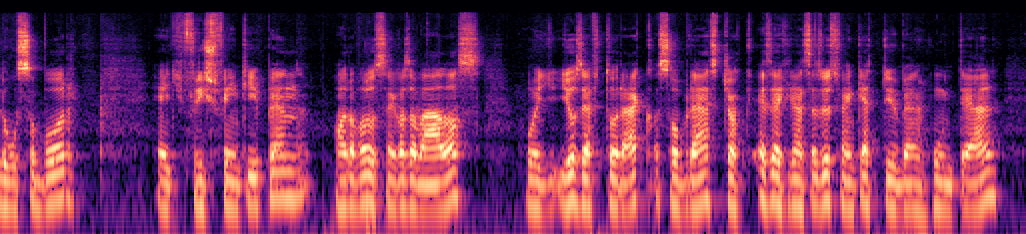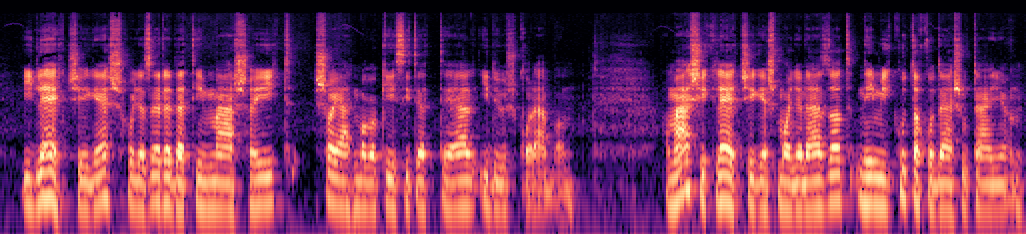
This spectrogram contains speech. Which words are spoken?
lószobor egy friss fényképen, arra valószínűleg az a válasz, hogy József Torák, a szobrász csak 1952-ben hunyt el, így lehetséges, hogy az eredeti másait saját maga készítette el idős korában. A másik lehetséges magyarázat némi kutakodás után jön.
